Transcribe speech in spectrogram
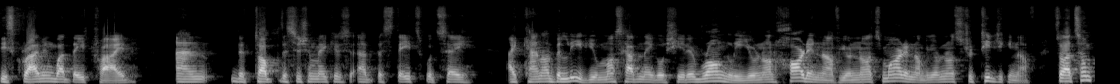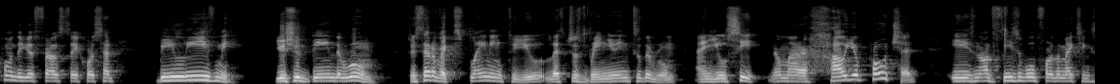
describing what they tried, and the top decision makers at the states would say, I cannot believe you must have negotiated wrongly. You're not hard enough. You're not smart enough. You're not strategic enough. So at some point, the US federal stakeholders said, Believe me, you should be in the room. So instead of explaining to you, let's just bring you into the room and you'll see no matter how you approach it, it is not feasible for the Mexican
